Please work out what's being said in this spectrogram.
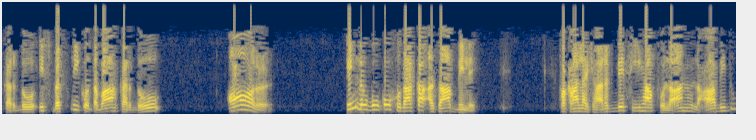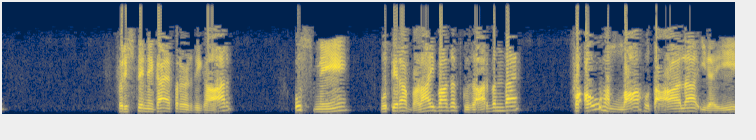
کر دو، اس بستی کو تباہ کر دو اور ان لوگوں کو خدا کا عذاب ملے۔ فقال یارب سیاح فلان العابد. فرشتے نے کہا پروردگار، اس میں وہ تیرا بڑا عبادت گزار بندہ ہے۔ فعو اللہ تعالی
